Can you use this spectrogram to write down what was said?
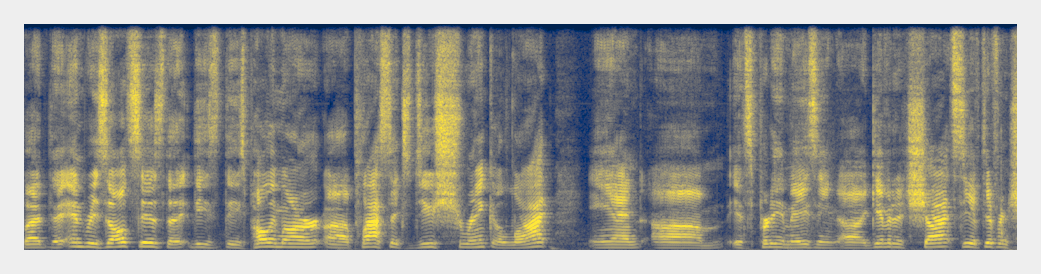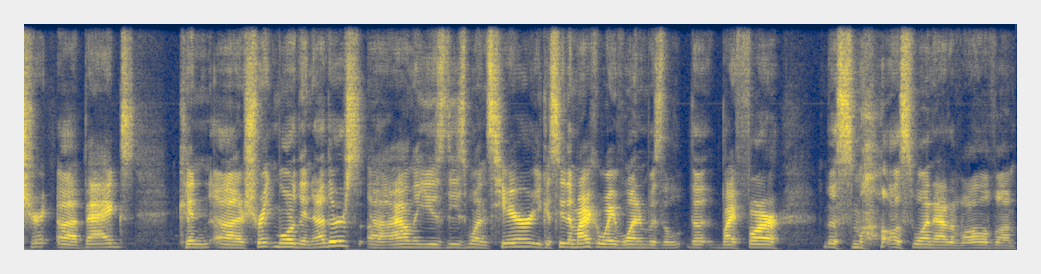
But the end results is that these these polymer uh, plastics do shrink a lot, and um, it's pretty amazing. Uh, give it a shot. See if different uh, bags can uh, shrink more than others. Uh, I only use these ones here. You can see the microwave one was the, the by far the smallest one out of all of them.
